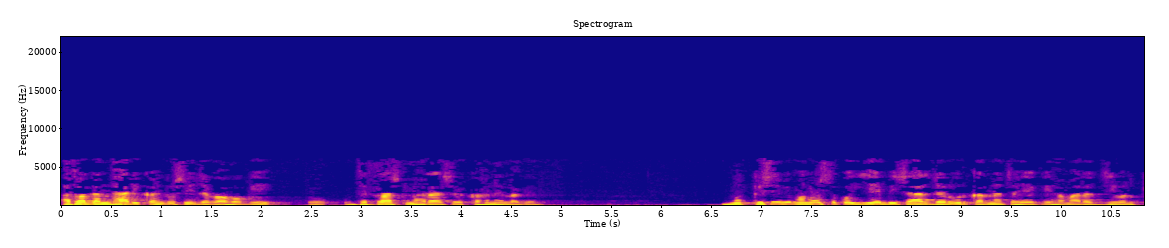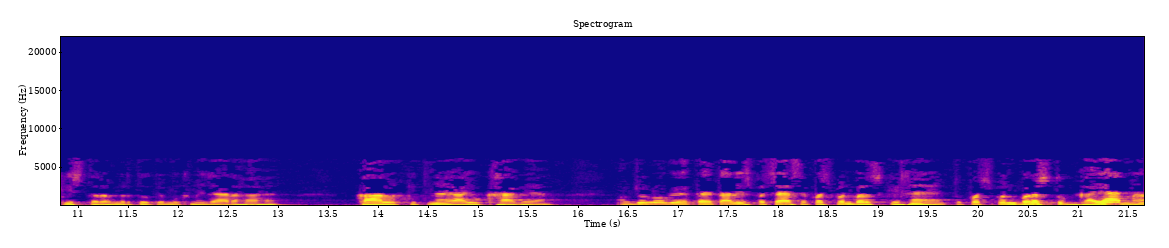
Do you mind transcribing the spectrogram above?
अथवा गंधारी कहीं दूसरी जगह होगी तो धृतराष्ट्र महाराज से कहने लगे किसी भी मनुष्य को ये विचार ज़रूर करना चाहिए कि हमारा जीवन किस तरह मृत्यु के मुख में जा रहा है। काल कितना आयु खा गया। अब जो लोग पैतालीस, पचास से पचपन वर्ष के हैं तो पचपन वर्ष तो गया ना।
